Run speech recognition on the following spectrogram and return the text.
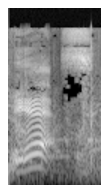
Yes.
